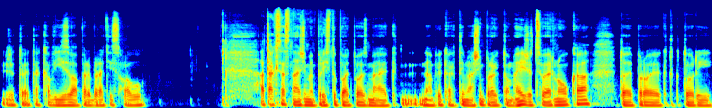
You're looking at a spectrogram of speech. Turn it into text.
že to je taká výzva pre Bratislavu. A tak sa snažíme pristupovať povedzme aj k, napríklad k tým našim projektom. Hej, že Cvernovka, to je projekt, ktorý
